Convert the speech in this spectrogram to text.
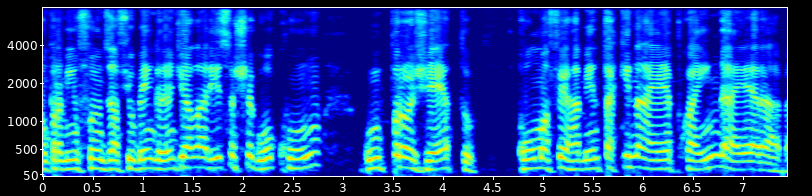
então, para mim, foi um desafio bem grande e a Larissa chegou com um projeto, com uma ferramenta que na época ainda era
